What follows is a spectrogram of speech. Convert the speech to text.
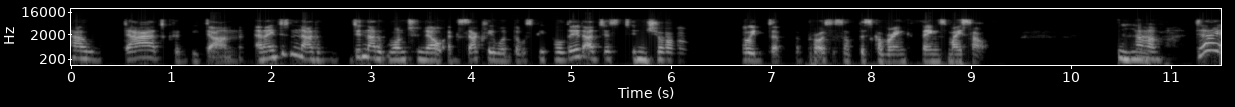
how that could be done. And I did not did not want to know exactly what those people did. I just enjoyed the, the process of discovering things myself. Mm-hmm. Um, did I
